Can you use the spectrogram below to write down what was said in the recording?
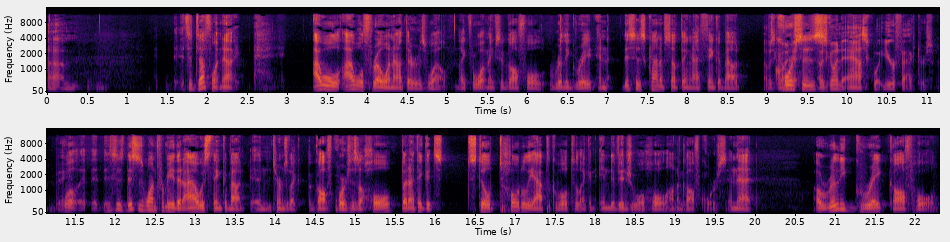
Um, It's a tough one. Now, I will I will throw one out there as well. Like for what makes a golf hole really great, and this is kind of something I think about I was going courses. To, I was going to ask what your factors would be. Well, this is this is one for me that I always think about in terms of like a golf course as a whole, but I think it's still totally applicable to like an individual hole on a golf course. In that, a really great golf hole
